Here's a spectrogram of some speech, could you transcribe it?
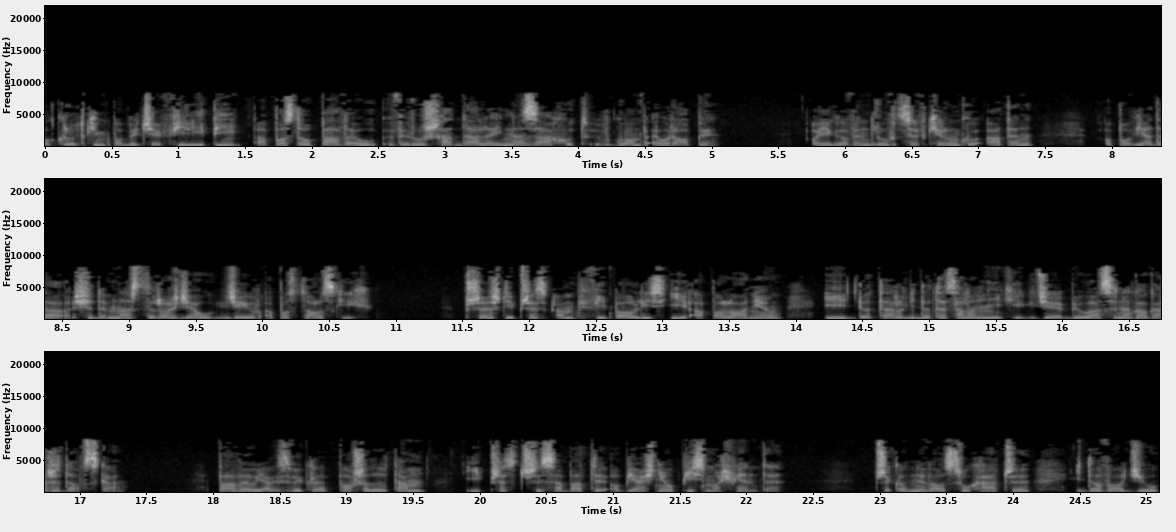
Po krótkim pobycie w Filipi apostoł Paweł wyrusza dalej na zachód w głąb Europy. O jego wędrówce w kierunku Aten opowiada XVII rozdział dziejów apostolskich. Przeszli przez Amfipolis i Apolonię i dotarli do Tesaloniki, gdzie była synagoga żydowska. Paweł jak zwykle poszedł tam i przez trzy sabaty objaśniał Pismo Święte. Przekonywał słuchaczy i dowodził,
